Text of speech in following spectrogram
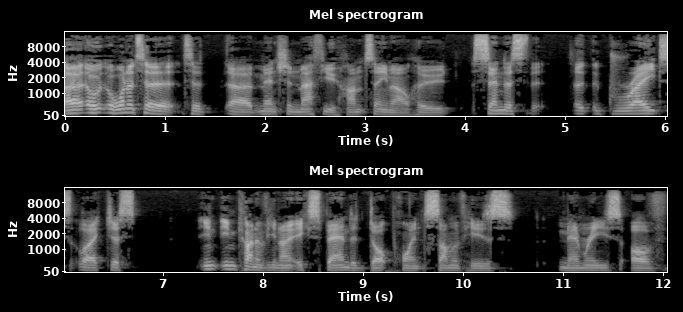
Uh, I I wanted to to uh, mention Matthew Hunt's email, who sent us the, a, a great, like, just in, in kind of you know expanded dot points some of his memories of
